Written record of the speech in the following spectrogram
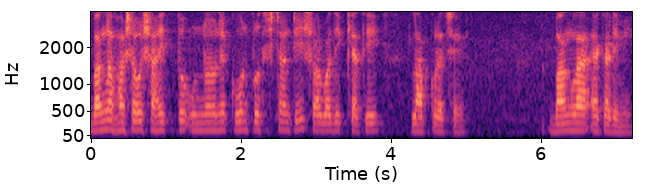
বাংলা ভাষা ও সাহিত্য উন্নয়নে কোন প্রতিষ্ঠানটি সর্বাধিক খ্যাতি লাভ করেছে? বাংলা একাডেমি।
